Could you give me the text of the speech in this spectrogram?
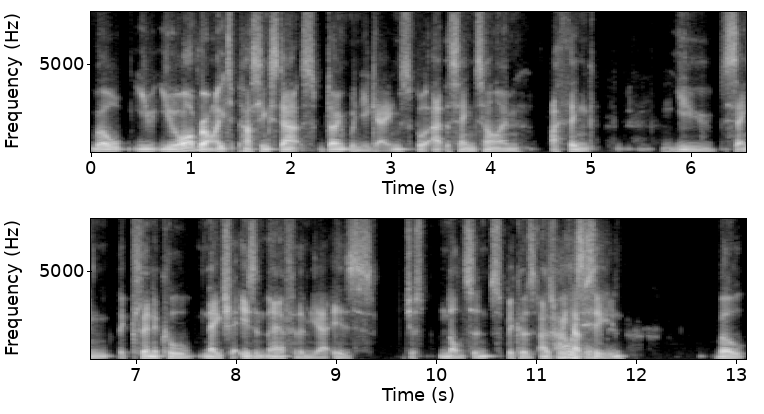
Well, you you are right. Passing stats don't win you games, but at the same time, I think you saying the clinical nature isn't there for them yet is just nonsense because as How we have seen, well,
